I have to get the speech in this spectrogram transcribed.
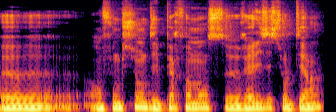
en fonction des performances réalisées sur le terrain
